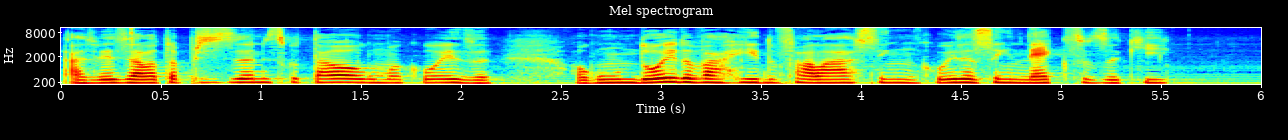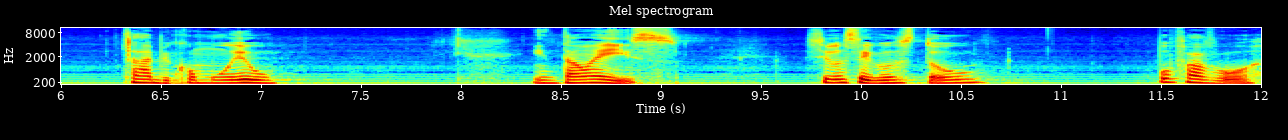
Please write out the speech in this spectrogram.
Às vezes ela tá precisando escutar alguma coisa, algum doido varrido falar assim, coisas sem nexos aqui, sabe? Como eu. Então é isso. Se você gostou, por favor,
